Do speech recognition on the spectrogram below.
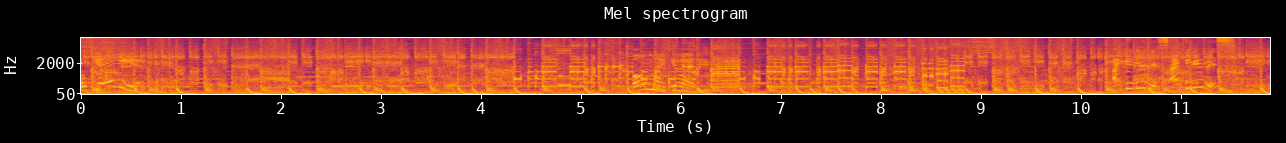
Okay! Oh my god! I can do this! I can do this!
